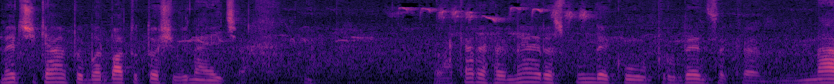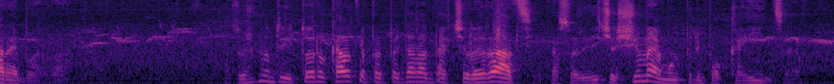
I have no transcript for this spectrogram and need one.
mergi și cheamă pe bărbatul tău și vine aici. La care femeia răspunde cu prudență că n-are bărbat. Atunci Mântuitorul calcă pe pedala de accelerație ca să o ridice și mai mult prin pocăință, da,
